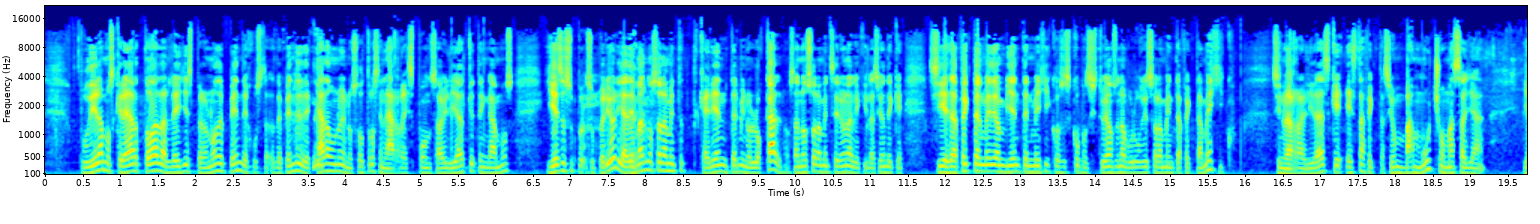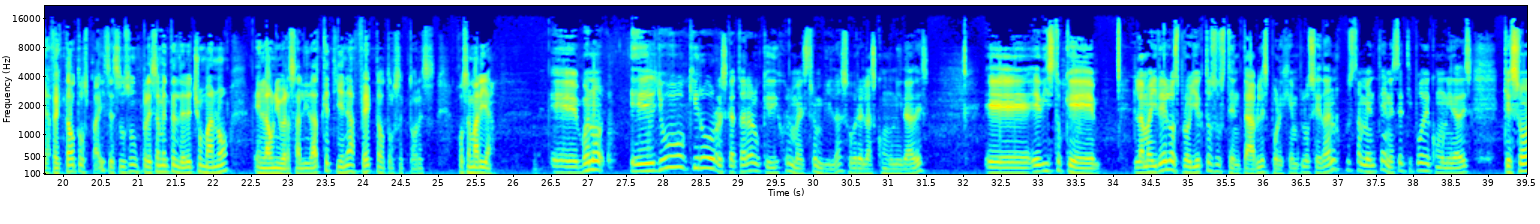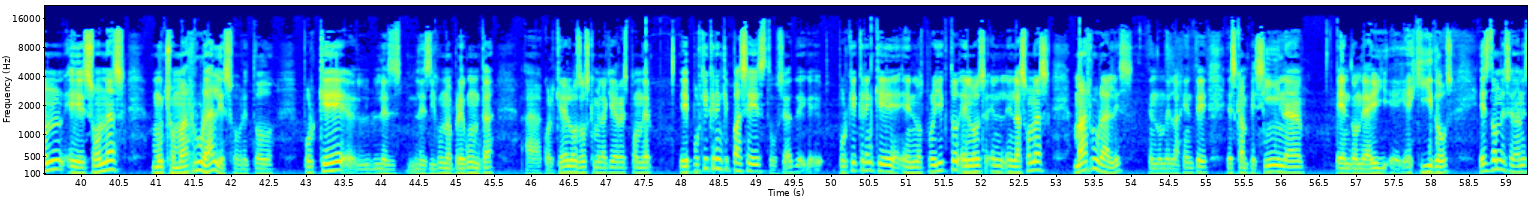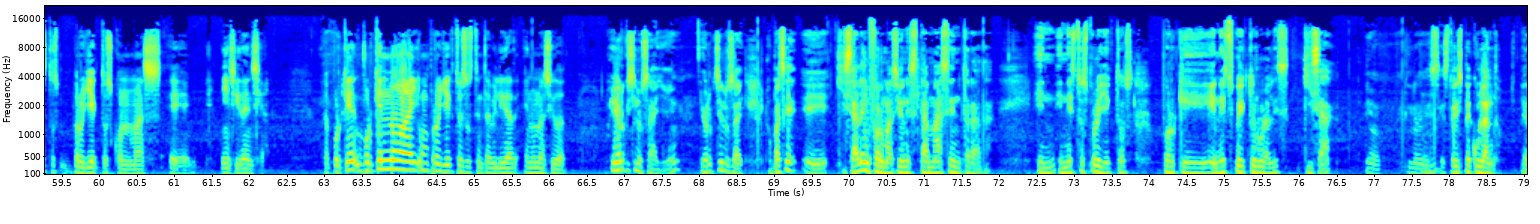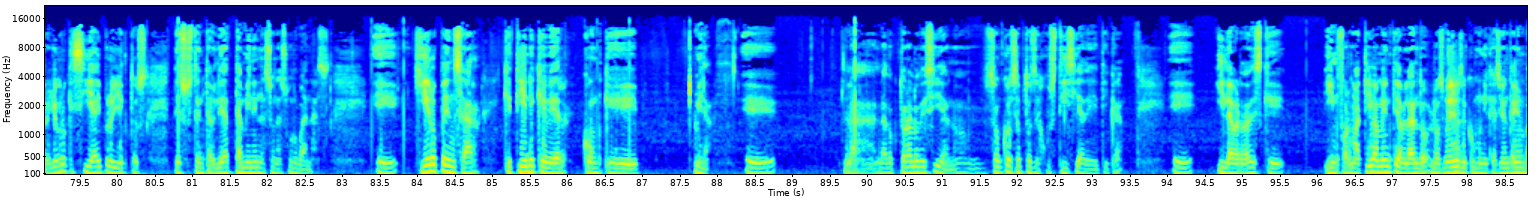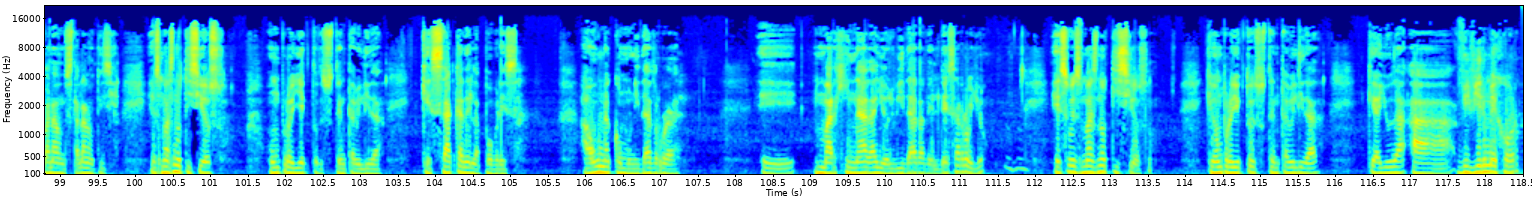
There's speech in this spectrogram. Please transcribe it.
pudiéramos crear todas las leyes, pero no depende justa, depende de cada uno de nosotros en la responsabilidad que tengamos y eso es superior y además no solamente caería en término local, o sea, no solamente sería una legislación de que si afecta el medio ambiente en México es como si estuviéramos una burbuja y solamente afecta a México, sino la realidad es que esta afectación va mucho más allá y afecta a otros países. Eso es precisamente el derecho humano en la universalidad que tiene afecta a otros sectores. José María. Eh, bueno, eh, yo quiero rescatar a lo que dijo el maestro en Vila sobre las comunidades. Eh, he visto que la mayoría de los proyectos sustentables, por ejemplo, se dan justamente en este tipo de comunidades que son zonas mucho más rurales, sobre todo. ¿Por qué? Les, les digo una pregunta a cualquiera de los dos que me la quiera responder. Eh, ¿Por qué creen que pase esto? O sea, ¿por qué creen que en los proyectos, en, los, en, las zonas más rurales, en donde la gente es campesina, en donde hay eh, ejidos, es donde se dan estos proyectos con más eh, incidencia? ¿por, qué, ¿Por qué no hay un proyecto de sustentabilidad en una ciudad? Yo creo que sí los hay, ¿eh? Yo creo que sí los hay. Lo que pasa es que quizá la información está más centrada en, en estos proyectos, porque en estos proyectos rurales, quizá, estoy especulando, pero yo creo que sí hay proyectos de sustentabilidad también en las zonas urbanas. Eh, quiero pensar que tiene que ver con que, mira, eh, la, doctora lo decía, ¿no? Son conceptos de justicia, de ética, eh, y la verdad es que informativamente hablando, los medios de comunicación también van a donde está la noticia. Es más noticioso un proyecto de sustentabilidad que saca de la pobreza a una comunidad rural eh, marginada y olvidada del desarrollo, eso es más noticioso que un proyecto de sustentabilidad que ayuda a vivir mejor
